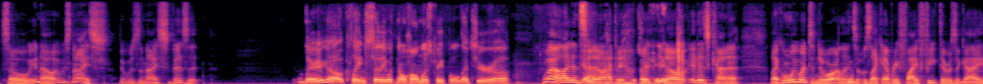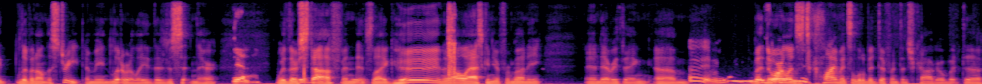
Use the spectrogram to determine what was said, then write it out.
so you know, it was nice. It was a nice visit. There you go. Clean city with no homeless people. That's your. uh Well, I didn't say Yeah. they don't have to be, but you know, it is kind of like when we went to New Orleans. It was like every five feet there was a guy living on the street. I mean, literally, they're just sitting there Yeah. with their stuff, and it's like, hey, and they're all asking you for money and everything. Um, but New Orleans climate's a little bit different than Chicago. But uh,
